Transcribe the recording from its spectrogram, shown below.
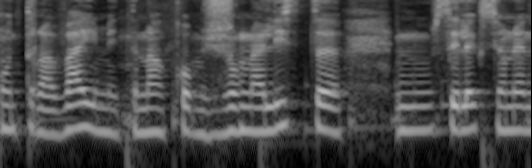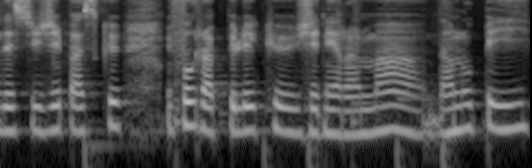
On travaille maintenant comme journaliste. Nous sélectionnons des sujets parce que il faut rappeler que généralement, dans nos pays,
